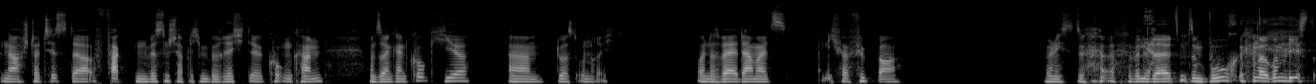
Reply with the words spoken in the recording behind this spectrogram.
nach Statista, Fakten, wissenschaftlichen Berichte gucken kann und sagen kann, guck hier, ähm, du hast Unrecht. Und das war ja damals nicht verfügbar. Nicht so, wenn du Ja. da jetzt mit so einem Buch immer rumliest,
